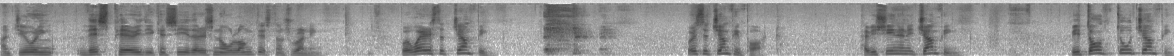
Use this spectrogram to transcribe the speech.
and during this period you can see there is no long distance running. But where is the jumping? Where's the jumping part? Have you seen any jumping? We don't do jumping.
